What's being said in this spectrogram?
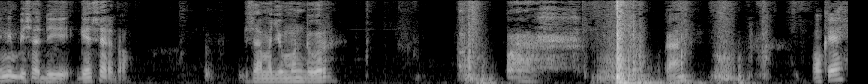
ini bisa digeser toh. Bisa maju mundur. Wah. Kan? Oke.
